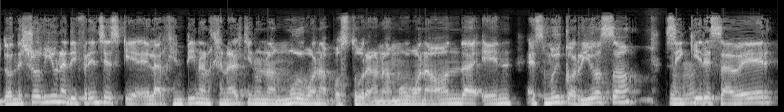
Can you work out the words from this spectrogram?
donde yo vi una diferencia es que el argentino en general tiene una muy buena postura, una muy buena onda, en, es muy curioso, si quiere saber,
